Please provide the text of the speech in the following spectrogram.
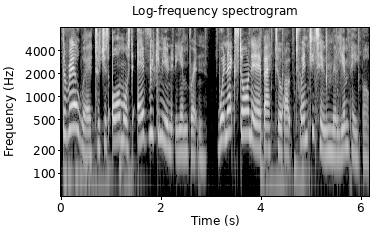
The railway touches almost every community in Britain. We're next door neighbour to about 22 million people.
